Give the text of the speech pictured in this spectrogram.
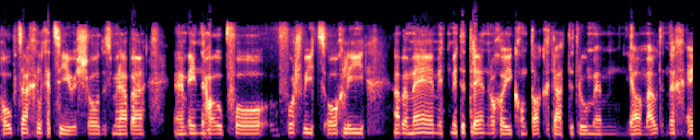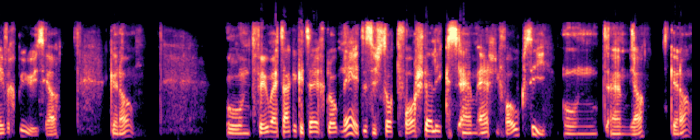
hauptsächliches Ziel ist schon, dass wir eben ähm, innerhalb von, von der Schweiz auch ein bisschen eben mehr mit, mit den Trainern auch in Kontakt treten Darum, ähm, ja, meldet euch einfach bei uns, ja. Genau. Und viel mehr zu sagen gibt es eigentlich, glaube ich, nicht. Das war so die Vorstellungs ähm, erste Folge gewesen. Und ähm, ja, genau.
